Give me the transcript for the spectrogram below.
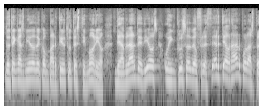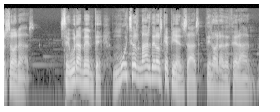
No tengas miedo de compartir tu testimonio, de hablar de Dios o incluso de ofrecerte a orar por las personas. Seguramente muchos más de los que piensas te lo agradecerán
